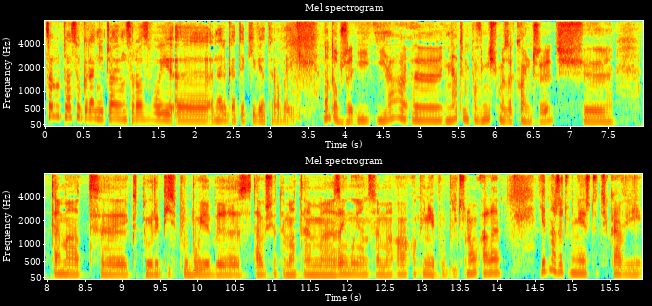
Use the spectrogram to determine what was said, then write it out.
cały czas ograniczając rozwój e, energetyki wiatrowej. No dobrze, i ja y, i na tym powinniśmy zakończyć. Y, Temat, y, który PiS próbuje, by stał się tematem zajmującym opinię publiczną, ale jedna rzecz mnie jeszcze ciekawi. y,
